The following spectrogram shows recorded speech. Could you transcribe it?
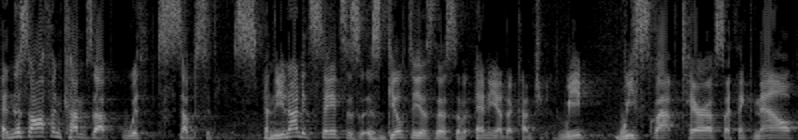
And this often comes up with subsidies. And the United States is as guilty as this of any other country. We, we slap tariffs, I think now,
